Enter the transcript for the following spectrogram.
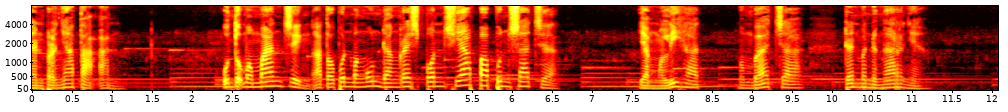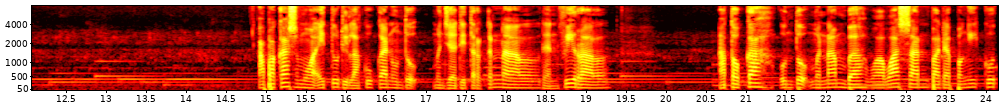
dan pernyataan untuk memancing ataupun mengundang respon siapa pun saja yang melihat, membaca, dan mendengarnya. Apakah semua itu dilakukan untuk menjadi terkenal dan viral, ataukah untuk menambah wawasan pada pengikut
